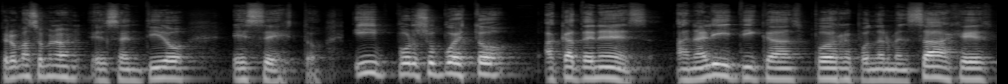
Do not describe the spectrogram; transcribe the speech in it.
pero más o menos el sentido es esto. Y por supuesto, acá tenés analíticas, puedes responder mensajes,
